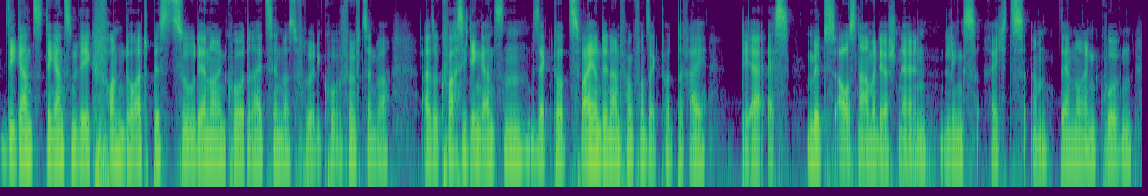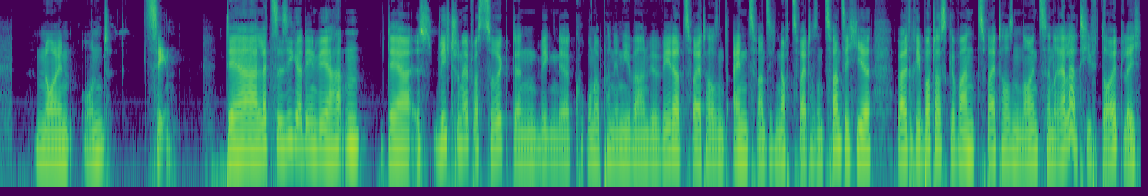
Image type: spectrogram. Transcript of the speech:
die ganz, den ganzen Weg von dort bis zu der neuen Kurve 13, was früher die Kurve 15 war. Also quasi den ganzen Sektor 2 und den Anfang von Sektor 3 DRS mit Ausnahme der schnellen links, rechts ähm, der neuen Kurven 9 und 10. Der letzte Sieger, den wir hatten, der ist, liegt schon etwas zurück, denn wegen der Corona-Pandemie waren wir weder 2021 noch 2020 hier. Valtteri Bottas gewann 2019 relativ deutlich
